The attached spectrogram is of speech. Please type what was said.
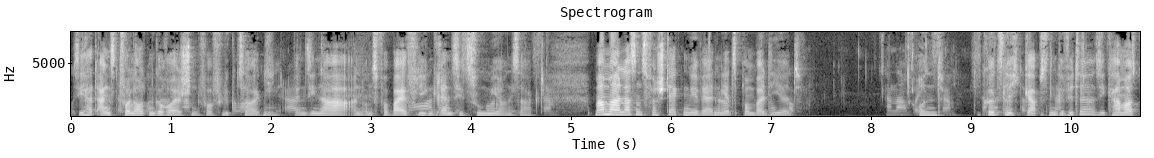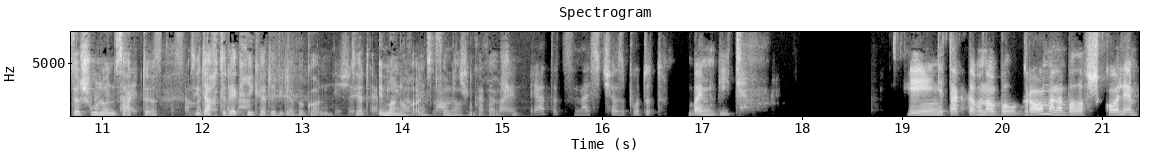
Sie hat Angst vor lauten Geräuschen, vor Flugzeugen. Wenn sie nah an uns vorbeifliegen, rennt sie zu mir und sagt, Mama, lass uns verstecken, wir werden jetzt bombardiert. Und kürzlich gab es ein Gewitter. Sie kam aus der Schule und sagte, sie dachte, der Krieg hätte wieder begonnen. Sie hat immer noch Angst vor lauten Geräuschen. И не так давно был гром, она была в школе.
